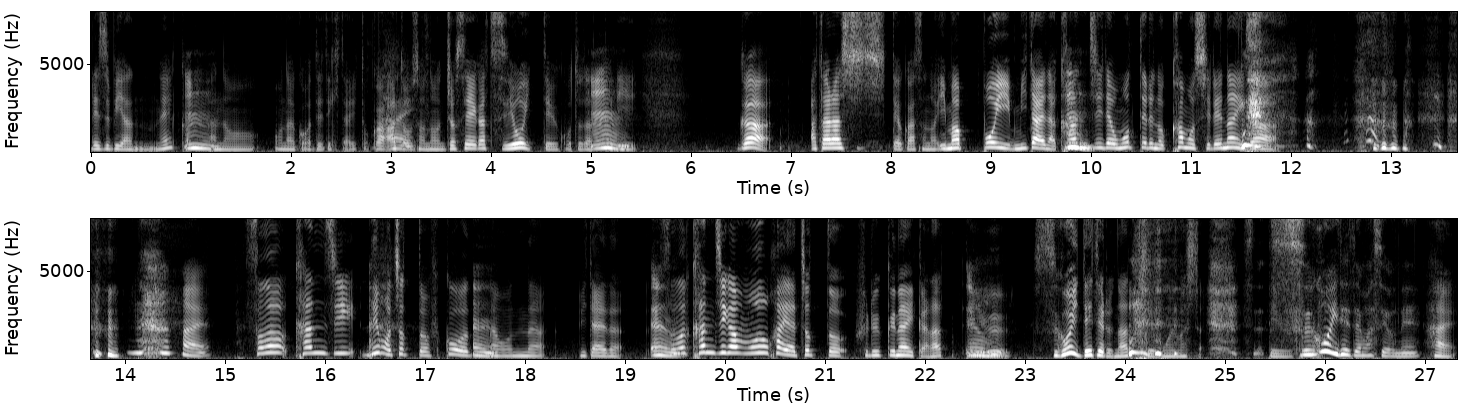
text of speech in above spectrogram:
レズビアンのね、あの女の子が出てきたりとか、はい。あとその女性が強いっていうことだったりが新しいっていうかその今っぽいみたいな感じで思ってるのかもしれないが、はいその感じでもちょっと不幸な女みたいな、うん。その感じがもはやちょっと古くないかなっていう、うん。すごい出てるなって思いました。すごい出てますよね。はい。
